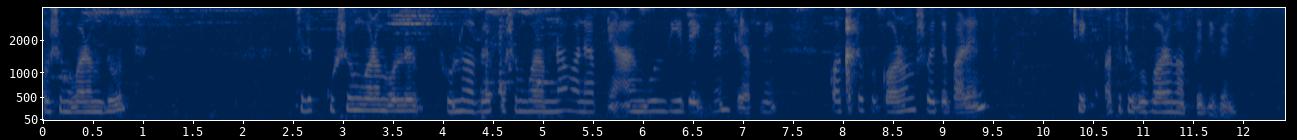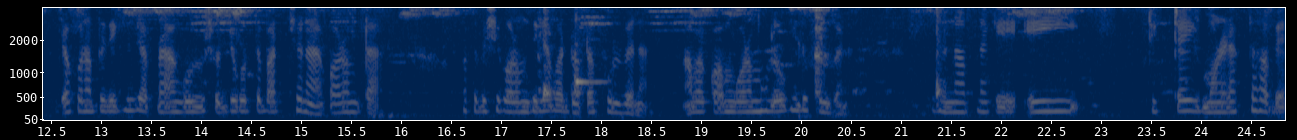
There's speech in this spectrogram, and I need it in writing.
কুসুম গরম দুধ। আসলে কুসুম গরম বললে ভুল হবে, কুসুম গরম না মানে আপনি আঙ্গুল দিয়ে দেখবেন যে আপনি কতটুকু গরম সইতে পারেন, ঠিক অতটুকু গরম আপনি দিবেন। যখন আপনি দেখবেন যে আপনার আঙ্গুল সহ্য করতে পারছে না গরমটা, অত বেশি গরম দিলে আবার ডোটা ফুলবে না, আবার কম গরম হলেও কিন্তু ফুলবে না। জন্য আপনাকে এই ঠিকটাই মনে রাখতে হবে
